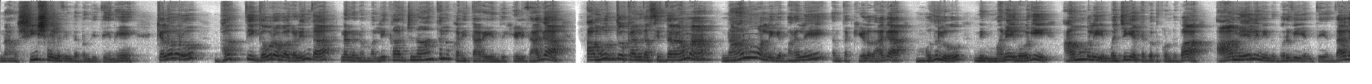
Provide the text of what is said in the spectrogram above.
ನಾನು ಶ್ರೀಶೈಲದಿಂದ ಬಂದಿದ್ದೇನೆ. ಕೆಲವರು ಭಕ್ತಿ ಗೌರವಗಳಿಂದ ನನ್ನನ್ನು ಮಲ್ಲಿಕಾರ್ಜುನ ಅಂತಲೂ ಕರೀತಾರೆ ಎಂದು ಹೇಳಿದಾಗ, ಆ ಮುದ್ದು ಕಂದ ಸಿದ್ದರಾಮ, ನಾನು ಅಲ್ಲಿಗೆ ಬರಲೇ ಅಂತ ಕೇಳಿದಾಗ ಮೊದಲು ನಿಮ್ಮ ಮನೆಗೆ ಹೋಗಿ ಅಂಬಲಿ ಮಜ್ಜಿಗೆ ತೆಗೆದುಕೊಂಡು ಬಾ, ಆಮೇಲೆ ನೀನು ಬರುವಿಯಂತೆ ಎಂದಾಗ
